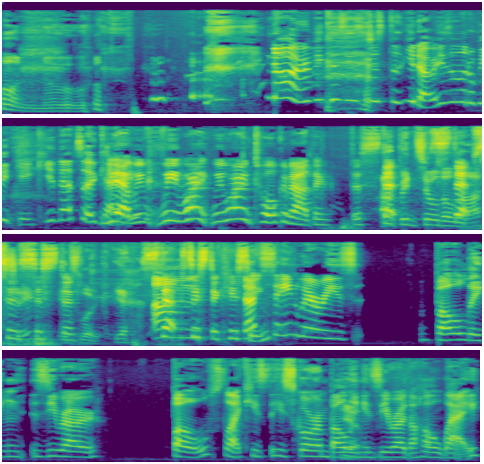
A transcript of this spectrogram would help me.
Oh no. no, because he's just, you know, he's a little bit geeky, and that's okay. yeah, we we won't we won't talk about the the step Up until the step last scene, sister it's Luke. Yes. stepsister um, that kissing. That scene where he's bowling zero bowls, like his his score in bowling Yeah. is zero the whole way.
